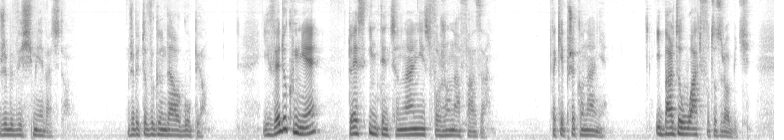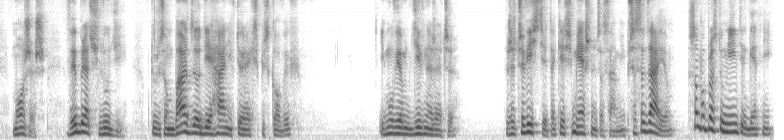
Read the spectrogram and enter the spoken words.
żeby wyśmiewać to, żeby to wyglądało głupio. I według mnie to jest intencjonalnie stworzona faza, takie przekonanie. I bardzo łatwo to zrobić. Możesz wybrać ludzi, którzy są bardzo odjechani w teoriach spiskowych i mówią dziwne rzeczy. Rzeczywiście, takie śmieszne czasami, przesadzają są po prostu mniej inteligentni.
